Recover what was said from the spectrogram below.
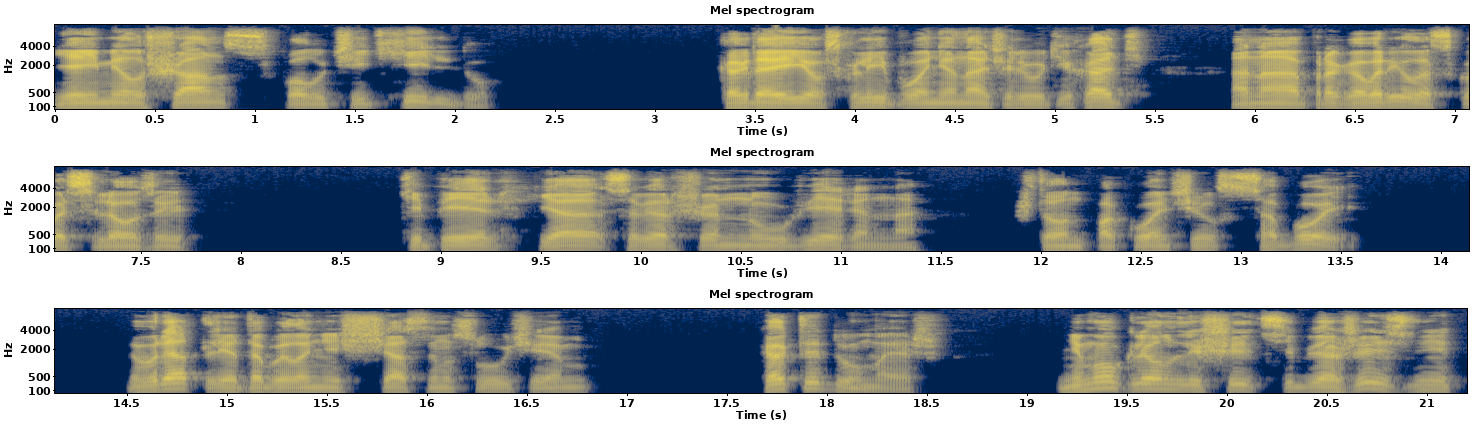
я имел шанс получить Хильду. Когда ее всхлипывания начали утихать, она проговорила сквозь слезы. «Теперь я совершенно уверена, что он покончил с собой. Вряд ли это было несчастным случаем. Как ты думаешь, не мог ли он лишить себя жизни,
